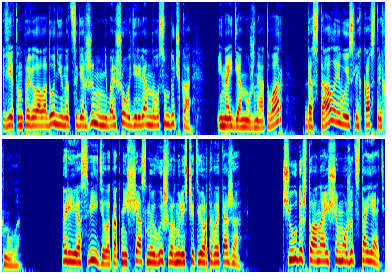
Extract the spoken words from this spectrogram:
Ветон провела ладонью над содержимым небольшого деревянного сундучка и, найдя нужный отвар, достала его и слегка встряхнула. Риас видела, как несчастную вышвырнули с четвертого этажа. Чудо, что она еще может стоять.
